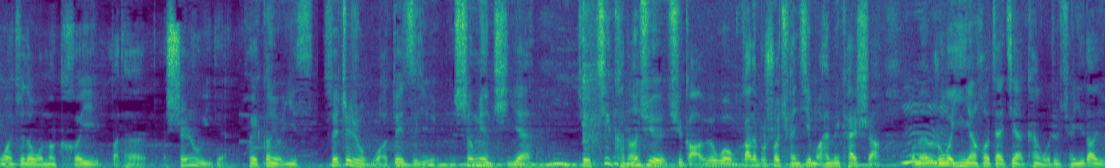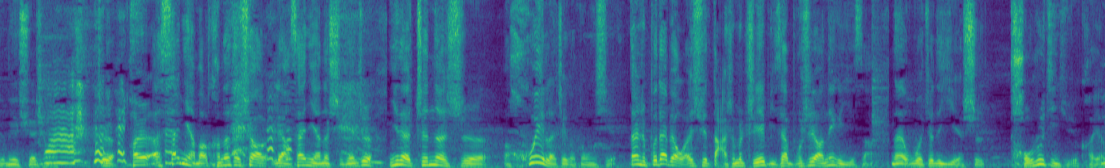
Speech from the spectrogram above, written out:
我觉得我们可以把它深入一点，会更有意思。所以这是我对自己生命体验，就尽可能去去搞。我刚才不是说拳击吗？还没开始啊。我们如果一年后再见，看我这个拳击到底有没有学成，就是 还是呃三年吧，可能它需要两三年的时间。就是你得真的是呃会了这个东西，但是不代表我要去打什么职业比赛，不是要那个意思啊。那我觉得也是投入进去就可以了。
